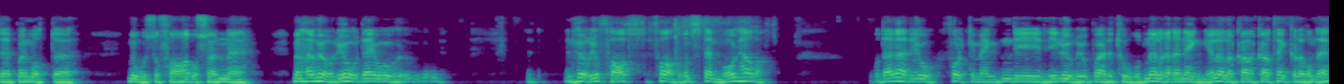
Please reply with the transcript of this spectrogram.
det er på en måte noe som far og sønn er. Men her hører du jo Det er jo En hører jo fars, faderens stemme òg her, da. Og der er det jo folkemengden de, de, lurer jo på er det torden eller er det en engel, eller hva, hva tenker dere om det?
